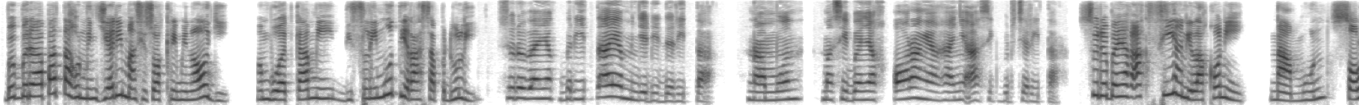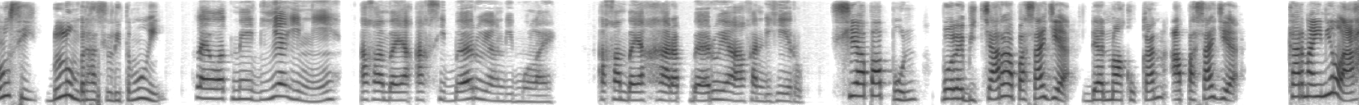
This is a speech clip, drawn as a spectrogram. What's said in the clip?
Beberapa tahun menjadi mahasiswa kriminologi membuat kami diselimuti rasa peduli. Sudah banyak berita yang menjadi derita. Namun, masih banyak orang yang hanya asik bercerita. Sudah banyak aksi yang dilakoni, namun solusi belum berhasil ditemui. Lewat media ini, akan banyak aksi baru yang dimulai. Akan banyak harap baru yang akan dihirup. Siapa pun boleh bicara apa saja dan melakukan apa saja. Karena inilah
